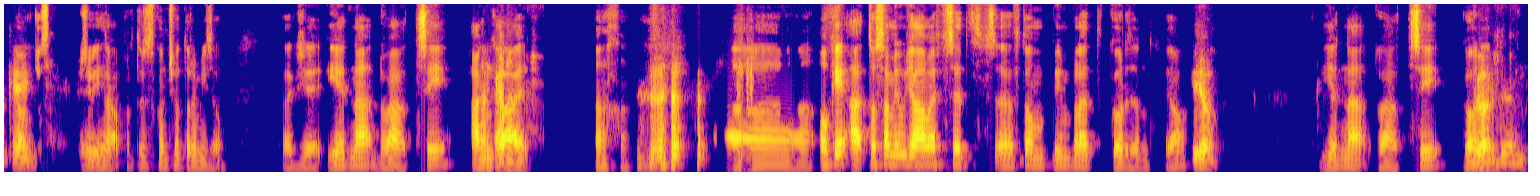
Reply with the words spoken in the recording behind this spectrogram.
Okay. No, že vyhrál, protože skončil to remízou. Takže jedna, dva, tři, Ankara. uh, OK, a to sami uděláme před, v tom Pimblet Gordon, jo? Jo. Jedna, dva, tři, Gordon. Gordon.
